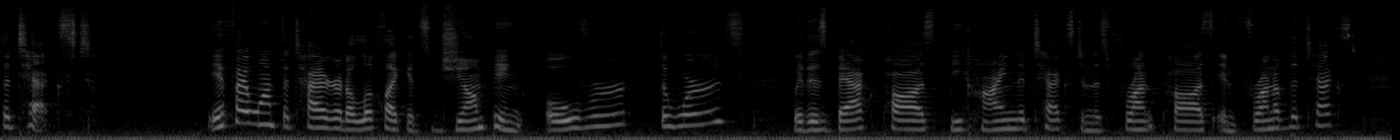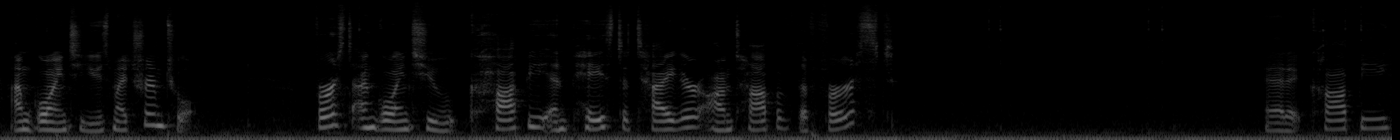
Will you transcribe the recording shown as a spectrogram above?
the text. If I want the tiger to look like it's jumping over the words with his back paws behind the text and his front paws in front of the text, I'm going to use my trim tool. First, I'm going to copy and paste a tiger on top of the first. Edit, copy,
